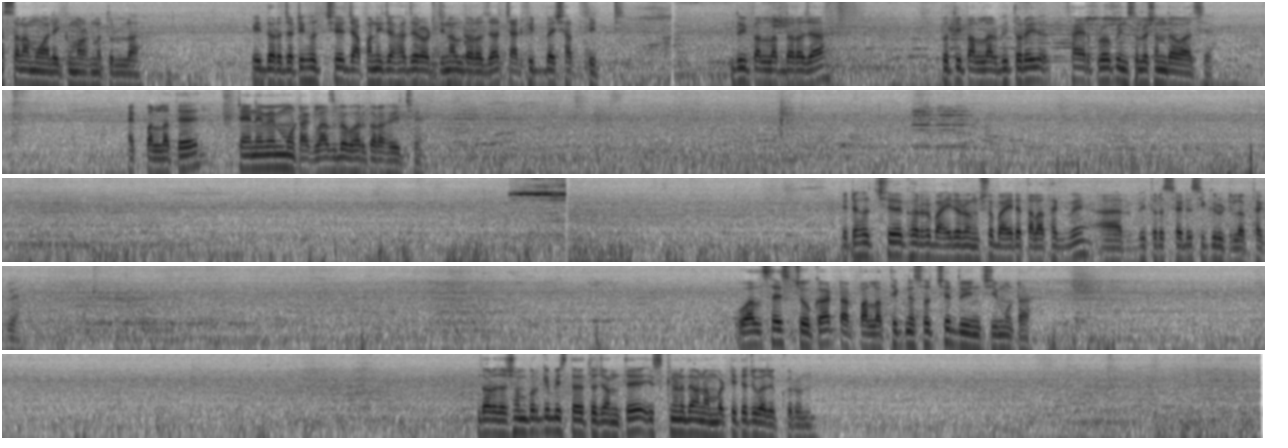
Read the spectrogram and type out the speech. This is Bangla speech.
আসসালামু আলাইকুম রহমতুল্লাহ। এই দরজাটি হচ্ছে জাপানি জাহাজের অরিজিনাল দরজা, চার ফিট বাই সাত ফিট। দুই পাল্লার দরজা, প্রতি পাল্লার ভিতরে ফায়ার প্রুফ ইনসুলেশন দেওয়া আছে। এক পাল্লাতে টেন এম এম মোটা গ্লাস ব্যবহার করা হয়েছে। এটা হচ্ছে ঘরের বাইরের অংশ, বাইরে তালা থাকবে আর ভিতরের সাইডে সিকিউরিটি লক থাকবে। ওয়াল সাইজ চৌকাট আর পাল্লার থিকনেস হচ্ছে দুই ইঞ্চি মোটা। দরজা সম্পর্কে বিস্তারিত জানতে স্ক্রিনে দেওয়া নাম্বারটিতে যোগাযোগ করুন।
